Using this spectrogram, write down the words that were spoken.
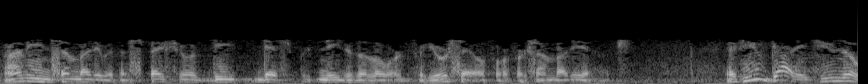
I mean somebody with a special, deep, desperate need of the Lord for yourself or for somebody else. If you've got it, you know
